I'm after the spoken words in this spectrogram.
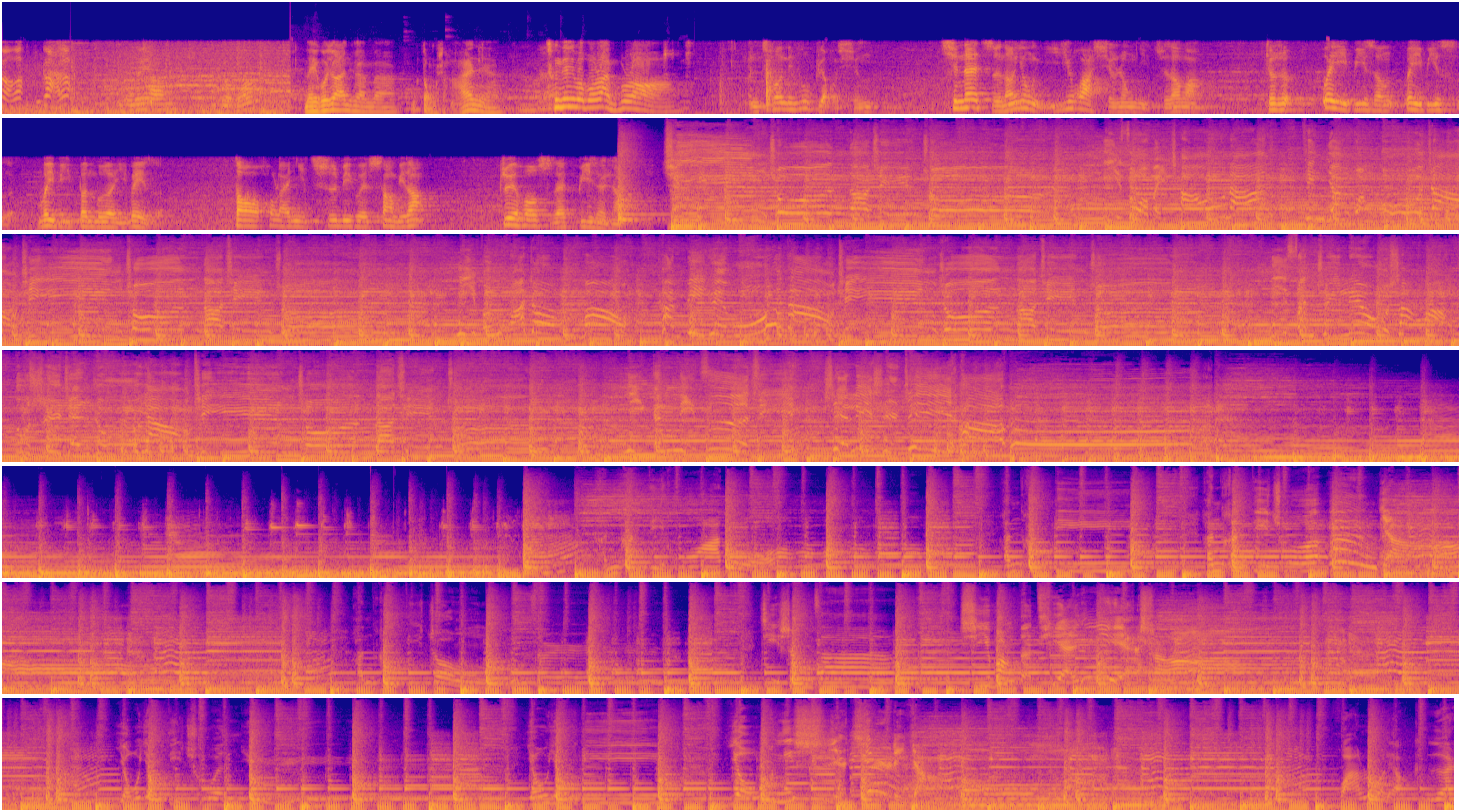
小子，你干啥呢？对呀，有啊。美国就安全呗？你懂啥呀你？成天鸡巴爆炸你不知道啊？你瞅你那副表情，现在只能用一句话形容你，知道吗？就是未必生，未必死，未必奔波一辈子，到后来你吃必亏，上必当，最后死在逼身上。青春。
